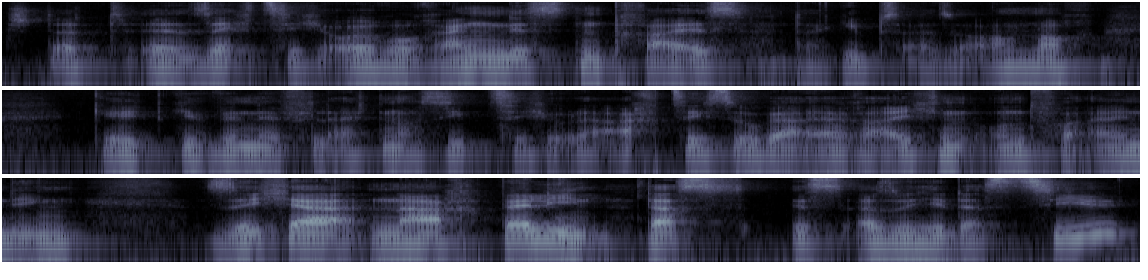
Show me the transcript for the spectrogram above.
statt äh, 60 Euro Ranglistenpreis. Da gibt es also auch noch Geldgewinne vielleicht noch 70 oder 80 sogar erreichen und vor allen Dingen sicher nach Berlin. Das ist also hier das Ziel.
